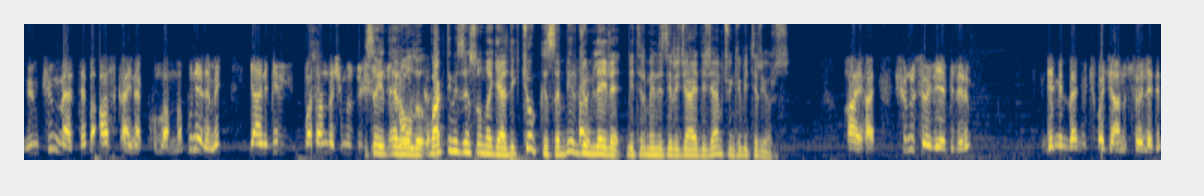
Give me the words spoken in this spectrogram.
mümkün mertebe az kaynak kullanma. Bu ne demek? Yani bir vatandaşımız düşünsün. Sayın Eroğlu vaktimizin sonuna geldik. Çok kısa bir cümleyle bitirmenizi rica edeceğim çünkü bitiriyoruz. Hay hay. Şunu söyleyebilirim. Demin ben üç bacağını söyledim.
